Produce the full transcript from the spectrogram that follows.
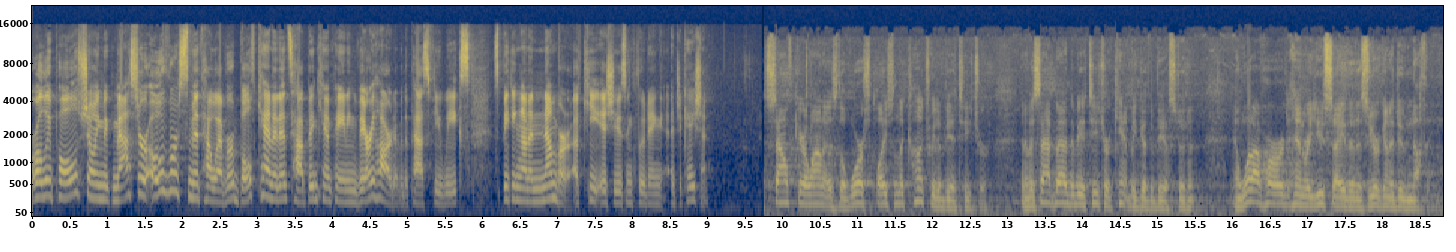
Early polls showing McMaster over Smith, however. Both candidates have been campaigning very hard over the past few weeks, speaking on a number of key issues, including education. South Carolina is the worst place in the country to be a teacher. And if it's that bad to be a teacher, it can't be good to be a student. And what I've heard, Henry, you say that is you're going to do nothing.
